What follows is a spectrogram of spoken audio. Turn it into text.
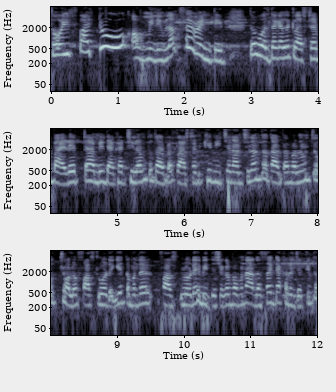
So it's part two of mini blog seventeen তো বলতে গেলে ক্লাসটার বাইরেরটা আমি দেখাচ্ছিলাম, তো তারপর ক্লাসটা কি নিচে নামছিলাম, তো তারপর ভাবলাম চলো ফার্স্ট ফ্লোরে গিয়ে তোমাদের ফার্স্ট ফ্লোরে বিদ্যাসাগর ভবনে আদার সাইড দেখানো যায় কিন্তু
